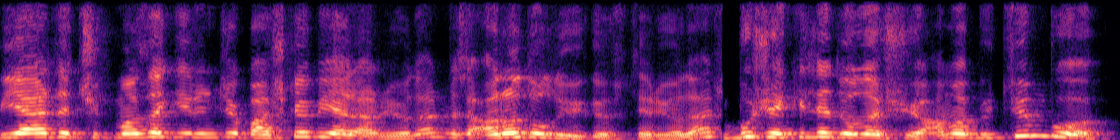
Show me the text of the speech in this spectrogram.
bir yerde çıkmaza girince başka bir yer arıyorlar. Mesela Anadolu'yu gösteriyorlar. Bu şekilde dolaşıyor ama bütün bu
